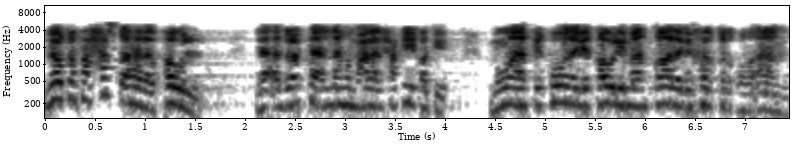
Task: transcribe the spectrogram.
لو تفحصت هذا القول لأدركت أنهم على الحقيقة موافقون لقول من قال بخلق القرآن.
